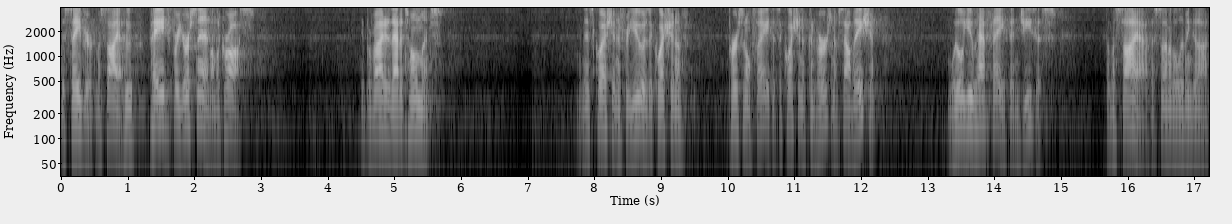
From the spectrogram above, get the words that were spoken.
the Savior, Messiah, who paid for your sin on the cross. He provided that atonement. And this question is for you is a question of personal faith. It's a question of conversion, of salvation. Will you have faith in Jesus, the Messiah, the Son of the living God?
